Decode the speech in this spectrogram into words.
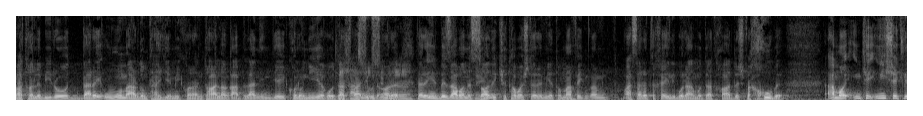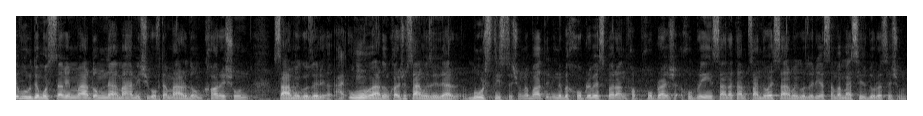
مطالبی رو برای عموم مردم تهیه می‌کنن. تا الان قبلا این یه کلونی قدرتمندی بود. آره. داره این به زبان ساده کتاباش داره میاد. من فکر می‌کنم این اثرات خیلی بلند مدت خواهد داشت و خوبه. اما اینکه این شکل ورود مستقیم مردم نه. من همیشه گفتم مردم کارشون سرمایه گذاری عموم مردم کارشون سرمایه گذاری در بورس نیستش اونا باید اینو به خبره بسپارن. خب خبره خبره این صنعت هم صندوق های سرمایه گذاری هستن و مسیر درستشونه.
